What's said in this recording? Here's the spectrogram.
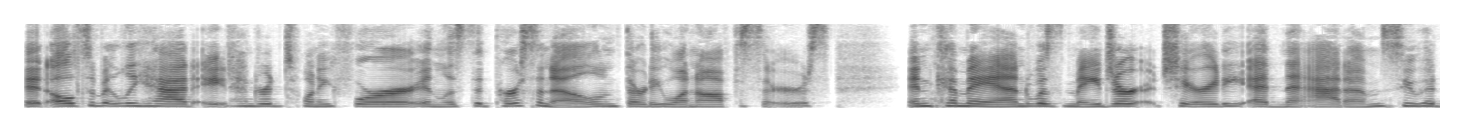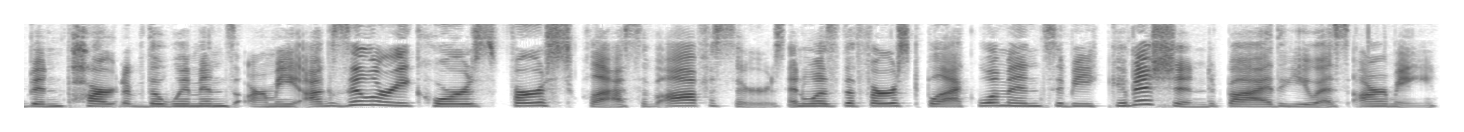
It ultimately had 824 enlisted personnel and 31 officers. In command was Major Charity Edna Adams, who had been part of the Women's Army Auxiliary Corps' first class of officers and was the first Black woman to be commissioned by the U.S. Army.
